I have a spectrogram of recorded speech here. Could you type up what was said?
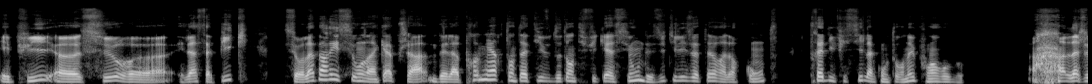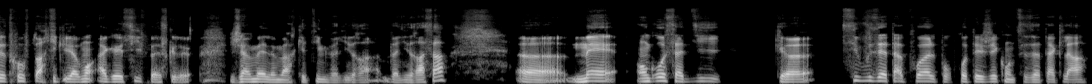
et puis euh, sur, et là ça pique, sur l'apparition d'un captcha dès la première tentative d'authentification des utilisateurs à leur compte, très difficile à contourner pour un robot. là, je trouve particulièrement agressif parce que jamais le marketing validera, validera ça. Euh, mais en gros, ça dit que si vous êtes à poil pour protéger contre ces attaques-là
